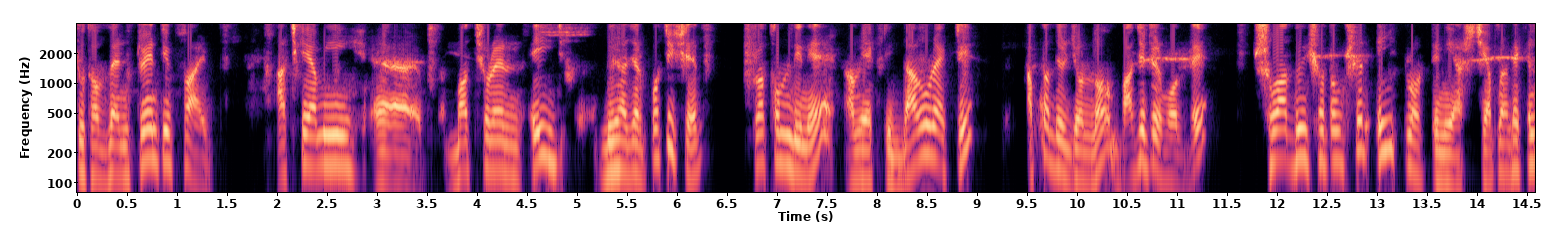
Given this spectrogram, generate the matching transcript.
two thousand twenty five আজকে আমি বছরের এই দুই হাজার পঁচিশের প্রথম দিনে আমি একটি দারুণ একটি আপনাদের জন্য বাজেটের মধ্যে সোয়া দুই শতাংশের এই প্লটটি নিয়ে আসছি। আপনারা দেখেন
